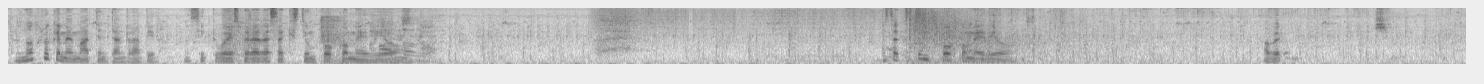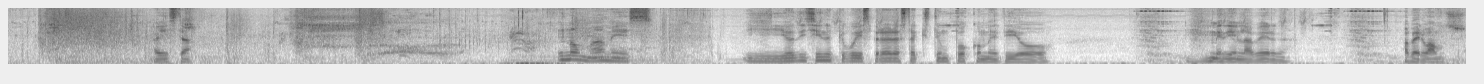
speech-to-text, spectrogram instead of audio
Pero no creo que me maten tan rápido. Así que voy a esperar hasta que esté un poco medio... Hasta que esté un poco medio... A ver. Ahí está. No mames. Y yo diciendo que voy a esperar hasta que esté un poco medio... Medio en la verga. A ver, vamos.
